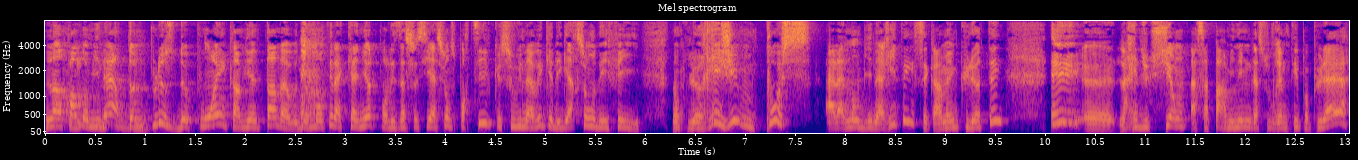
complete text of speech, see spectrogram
L'enfant non-binaire donne plus de points quand vient le temps de, monter la cagnotte pour les associations sportives que si vous n'avez que des garçons ou des filles. Donc le régime pousse à la non-binarité, c'est quand même culotté, et euh, la réduction à sa part minime de la souveraineté populaire,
